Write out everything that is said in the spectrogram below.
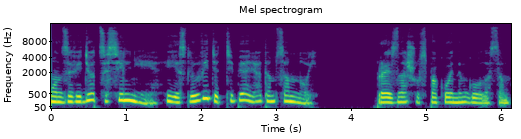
Он заведется сильнее, если увидит тебя рядом со мной. Произношу спокойным голосом.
